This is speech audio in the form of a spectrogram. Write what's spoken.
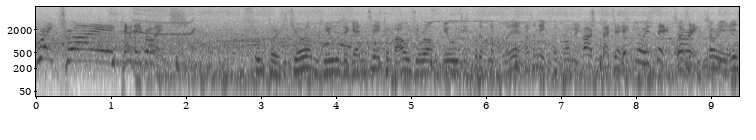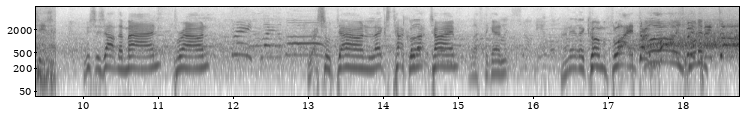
Great try. Kenny Roich. Super. It's Jahrome Hughes again. Take a bow, Jahrome Hughes. He's put it on a plate, hasn't he, for Bromwich? That's better Hickle, isn't it? Sorry. Sorry, it is. It's Misses out the man. Brown. Wrestled down. Legs tackle that time. left again. And here they come flying through. Oh, he's Smith got him.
